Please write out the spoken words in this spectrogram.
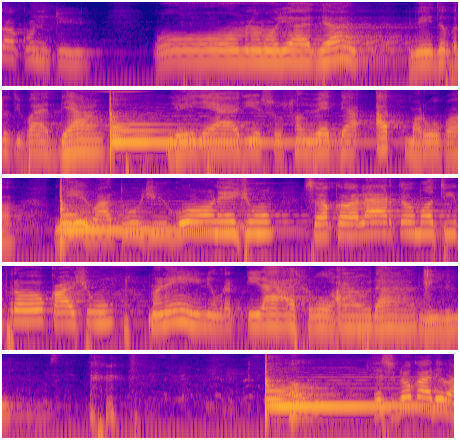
भूमिका कोणती? ओम नमो जयाद्या वेद प्रतिपाद्या जय जयाजी सुसंवेद्या आत्मरूपा. देवा तुझी गोणेशू सकलार्थ मती प्रकाशू म्हणे निवृत्तीरासो अवधारी हो. हे श्लोक देवा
